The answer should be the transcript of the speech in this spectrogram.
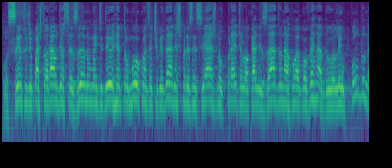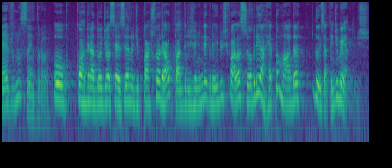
O Centro de Pastoral Diocesano Mãe de Deus retomou com as atividades presenciais no prédio localizado na rua Governador Leopoldo Neves, no centro. O coordenador diocesano de pastoral, Padre Gênio Negreiros, fala sobre a retomada dos atendimentos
